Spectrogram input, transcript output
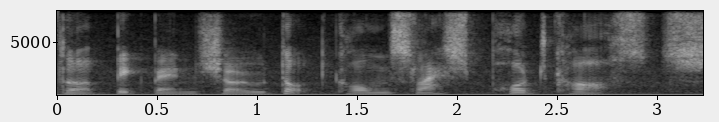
thebigbenshow.com slash podcasts.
